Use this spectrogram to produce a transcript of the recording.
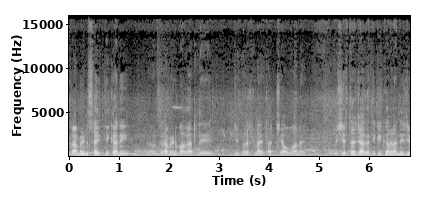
ग्रामीण साहित्यिकाने ग्रामीण भागातले जे प्रश्न आहेत आजचे आव्हानं आहेत विशेषतः जागतिकीकरणाने जे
